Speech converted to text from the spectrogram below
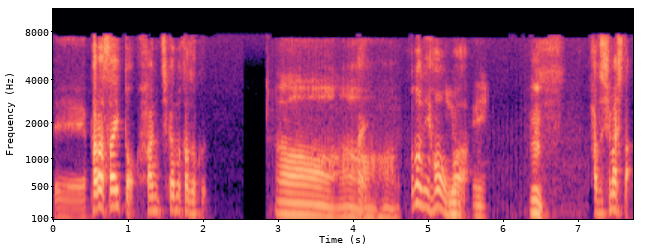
えーパラサイト、半地下の家族。ああ、ああ、この2あ本はあ。うん。外しました。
